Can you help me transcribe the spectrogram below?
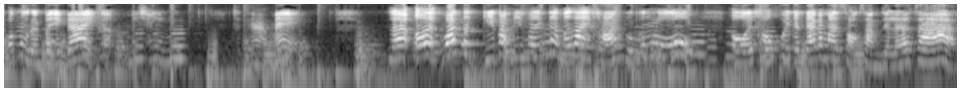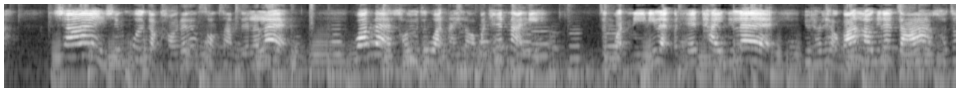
พวกหนูเดินไปเองได้ เออไม่ใช่ กิฟอะมีแฟนตั้งแต่เมื่อไหร่คะ หนูเพิ่งรู้ โอ้ยเขาคุยกันได้ประมาณ 2-3 เดือนแล้วละจ้า ใช่ ฉันคุยกับเขาได้ตั้งสองสามเดือนแล้วแหละ ว่าแต่เขาอยู่จังหวัดไหนหรอประเทศไหน จังหวัดนี้นี่แหละประเทศไทยนี่แหละ อยู่แถวแถวๆบ้านเรานี่แหละจ้าเขาจะ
